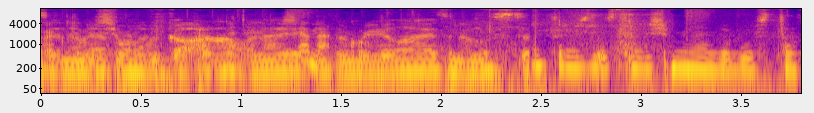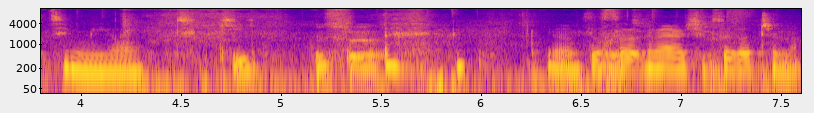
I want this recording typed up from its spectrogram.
jak to się mówi, poprawnie, śniadanko. Teraz dostaliśmy na degustację miotki. Zastanawiam się, kto zaczyna.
